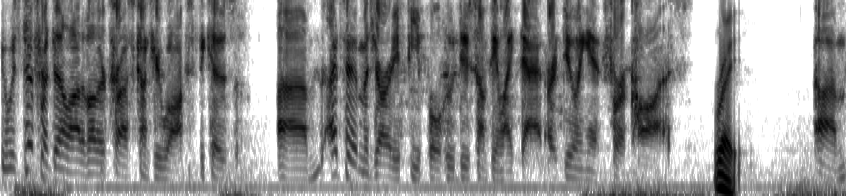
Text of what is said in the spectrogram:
it was different than a lot of other cross country walks because um, I'd say the majority of people who do something like that are doing it for a cause. Right. Um,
